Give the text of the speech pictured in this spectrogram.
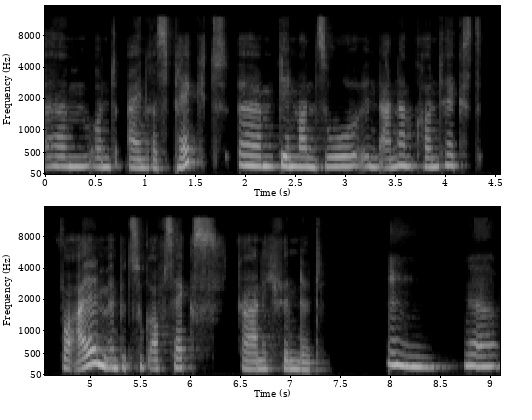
ähm, und ein Respekt, ähm, den man so in anderem Kontext, vor allem in Bezug auf Sex, gar nicht findet. Mhm. Ja.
